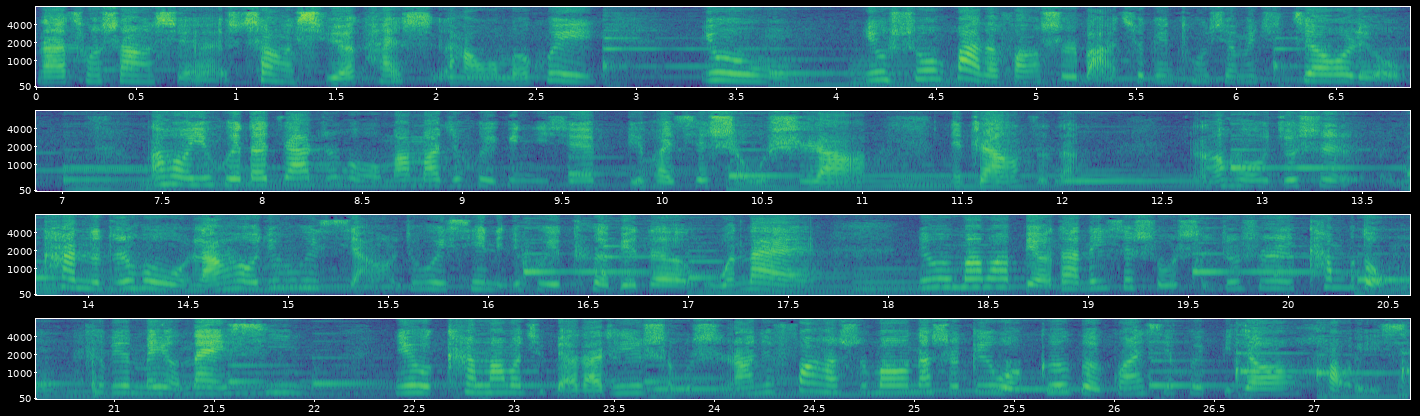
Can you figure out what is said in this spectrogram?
那从上学上学开始哈，我们会用用说话的方式吧，去跟同学们去交流。然后一回到家之后，我妈妈就会给你学比划一些手势啊，你这样子的。然后就是看了之后，然后就会想，就会心里就会特别的无奈，因为妈妈表达的一些手势就是看不懂，特别没有耐心。因为我看妈妈去表达这些手势，然后就放下书包，那是跟我哥哥关系会比较好一些。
